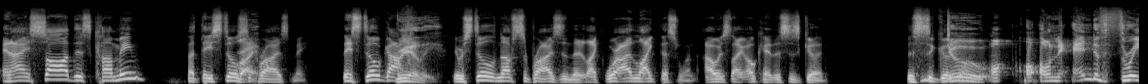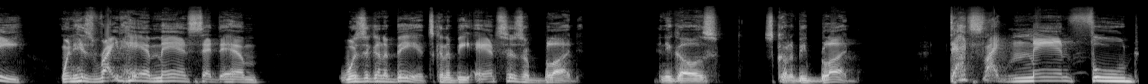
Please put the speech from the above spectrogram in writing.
and I saw this coming, but they still Right. surprised me. They still got me. Really? There was still enough surprises in there, like where I like this one. I was like, okay, this is good. This is a good one. Dude, on, on the end of three, when his right hand man said to him, What's it gonna be? It's gonna be answers or blood. And he goes, It's gonna be blood. That's like man food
